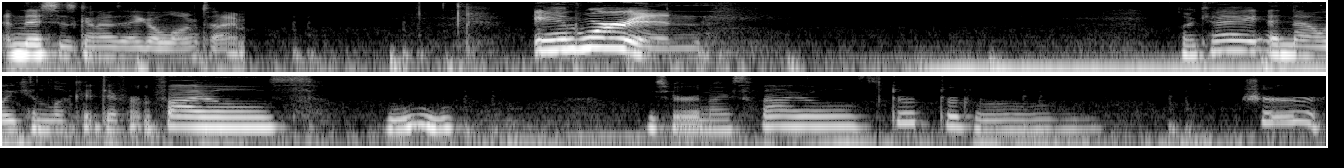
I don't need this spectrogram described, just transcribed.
And this is going to take a long time. And we're in. Okay, and now we can look at different files. Ooh, these are nice files. Da, da, da. Sure.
